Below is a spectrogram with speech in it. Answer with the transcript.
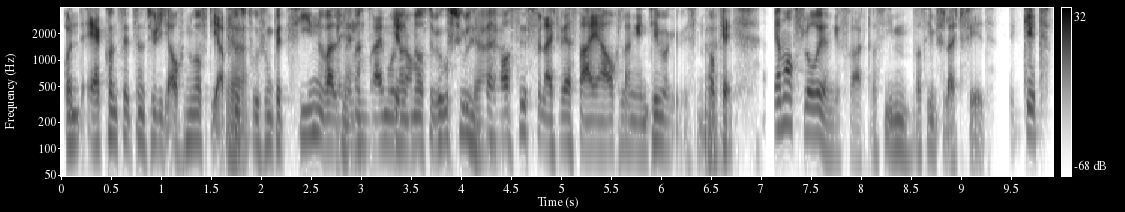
Und er konnte es jetzt natürlich auch nur auf die Abschlussprüfung ja. beziehen, weil Klar. er nach drei Monaten genau. aus der Berufsschule ja. raus ist. Vielleicht wäre es da ja auch lange ein Thema gewesen. Okay. Wir haben auch Florian gefragt, was ihm, was ihm vielleicht fehlt. Geht.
